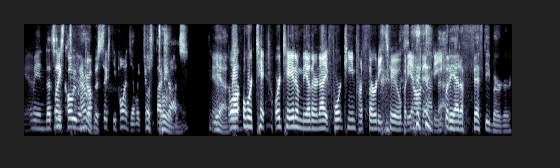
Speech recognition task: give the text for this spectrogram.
Yeah. I mean that's That like was Kobe when he dropped terrible. his 60 points. He had like That 55 shots. Yeah. Or or Ta- or Tatum the other night, 14 for 32, but he had 50. But he had a 50 burger.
